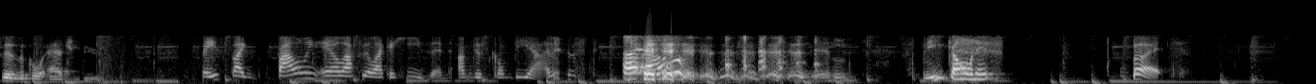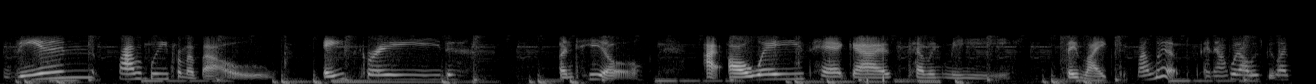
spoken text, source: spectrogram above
physical attribute? Based like following L, I feel like a heathen. I'm just gonna be honest. Speak on it. But then, probably from about eighth grade until I always had guys telling me they liked my lips, and I would always be like,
